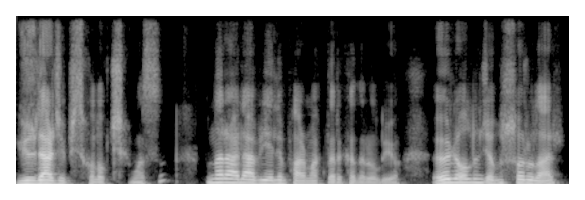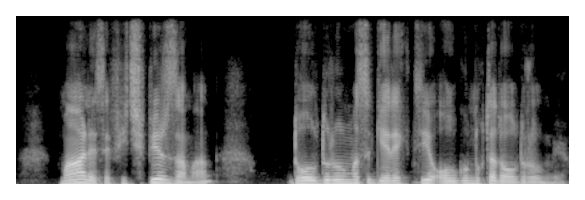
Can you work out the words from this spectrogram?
yüzlerce psikolog çıkmasın. Bunlar hala bir elin parmakları kadar oluyor. Öyle olunca bu sorular maalesef hiçbir zaman doldurulması gerektiği olgunlukta doldurulmuyor.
